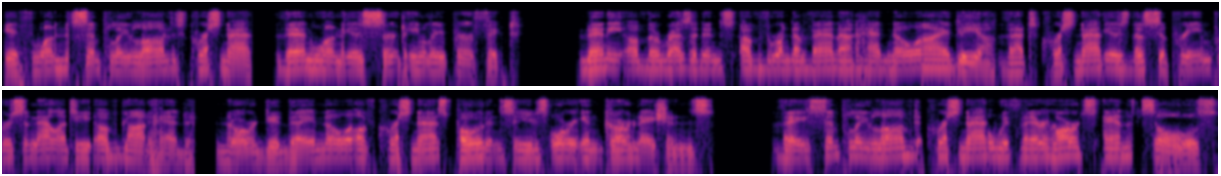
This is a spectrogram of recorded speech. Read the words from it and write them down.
if one simply loves Krishna, then one is certainly perfect. Many of the residents of Vrindavana had no idea that Krishna is the Supreme Personality of Godhead, nor did they know of Krishna's potencies or incarnations. They simply loved Krishna with their hearts and souls,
